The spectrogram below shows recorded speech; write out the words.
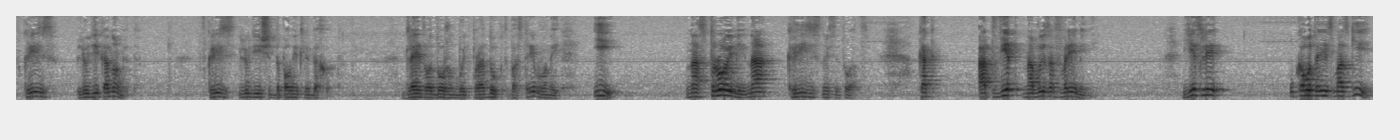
В кризис люди экономят. В кризис люди ищут дополнительный доход. Для этого должен быть продукт востребованный и настроенный на кризисную ситуацию. Как ответ на вызов времени. Если у кого-то есть мозги,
